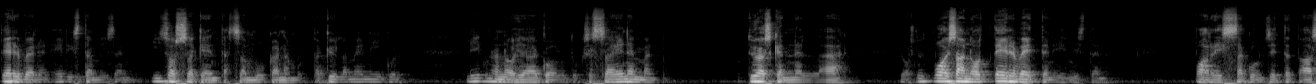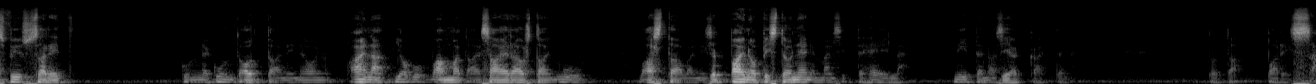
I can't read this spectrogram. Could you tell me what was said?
terveyden edistämisen isossa kentässä mukana, mutta kyllä me niin kuin liikunnanohjaajakoulutuksessa enemmän työskennellään, jos nyt voi sanoa terveiden ihmisten parissa, kun sitten taas fyssarit, kun ne kuntouttaa, niin ne on aina joku vamma tai sairaus tai muu vastaava, niin se painopiste on enemmän sitten heillä, niiden asiakkaiden tota, parissa.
